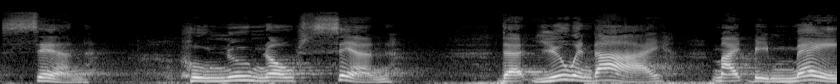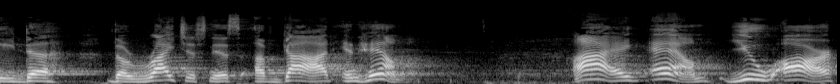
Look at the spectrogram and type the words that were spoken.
sin who knew no sin that you and I might be made the righteousness of God in him. I am, you are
